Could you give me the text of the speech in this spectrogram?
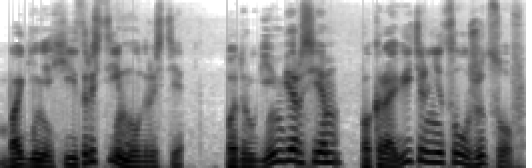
богиня хитрости и мудрости, по другим версиям покровительница лжецов.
